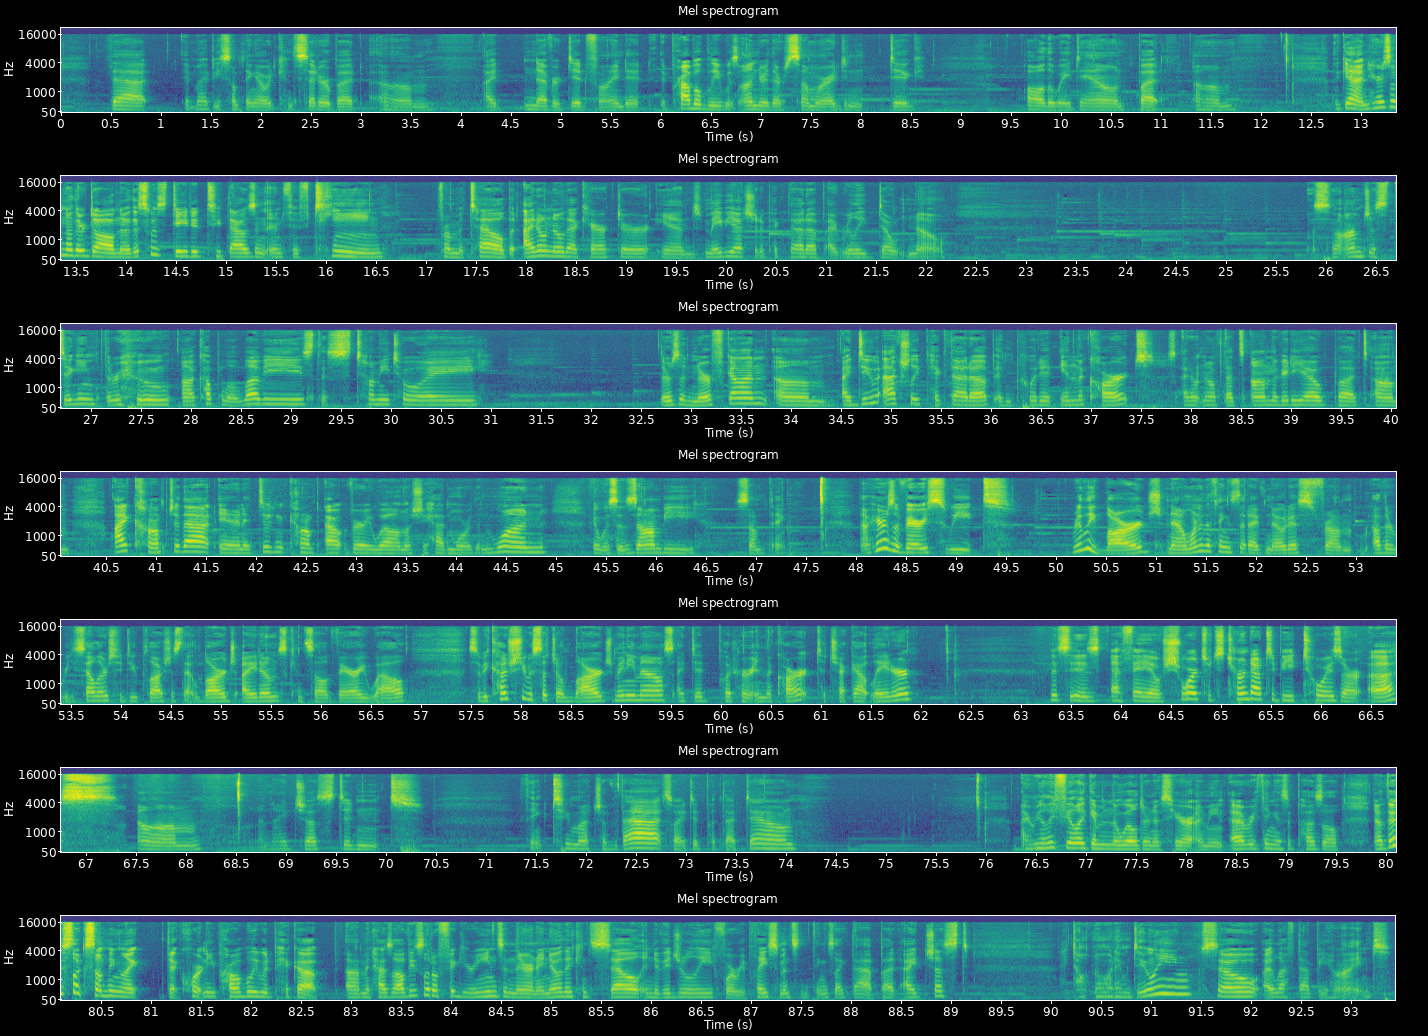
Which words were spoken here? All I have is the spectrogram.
that it might be something I would consider, but um, I never did find it. It probably was under there somewhere. I didn't dig all the way down, but um, again, here's another doll. Now, this was dated 2015 from Mattel, but I don't know that character, and maybe I should have picked that up. I really don't know. So I'm just digging through a couple of loveys, this tummy toy. There's a Nerf gun. Um, I do actually pick that up and put it in the cart. I don't know if that's on the video, but um, I comped to that and it didn't comp out very well unless you had more than one. It was a zombie something. Now here's a very sweet, really large. Now one of the things that I've noticed from other resellers who do plush is that large items can sell very well. So because she was such a large Minnie Mouse, I did put her in the cart to check out later. This is FAO Schwarz, which turned out to be Toys R Us. Um, and I just didn't think too much of that, so I did put that down. I really feel like I'm in the wilderness here. I mean, everything is a puzzle. Now, this looks something like that Courtney probably would pick up. Um, it has all these little figurines in there, and I know they can sell individually for replacements and things like that, but I just, I don't know what I'm doing, so I left that behind.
